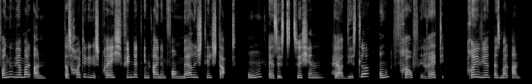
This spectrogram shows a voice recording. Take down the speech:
fangen wir mal an. Das heutige Gespräch findet in einem formellen Stil statt und es ist zwischen Herr Distler und Frau Ferretti. Hören wir es mal an.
